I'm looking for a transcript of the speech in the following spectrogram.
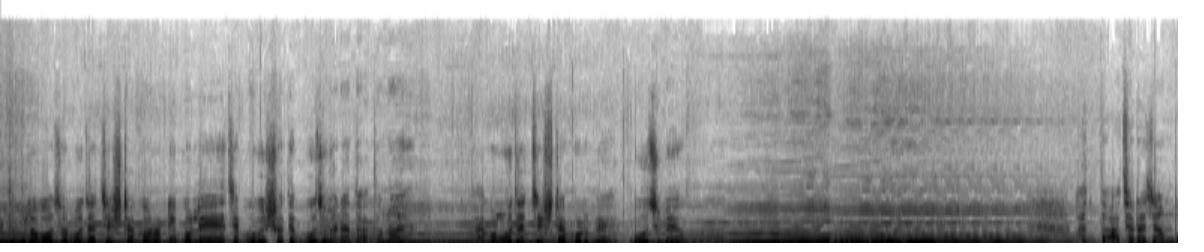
এতগুলো বছর বোঝার চেষ্টা করনি বলে যে ভবিষ্যতে বুঝবে না তা তো নয়। এখন বোঝার চেষ্টা করবে, বুঝবেও। আর তাছাড়া জানব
